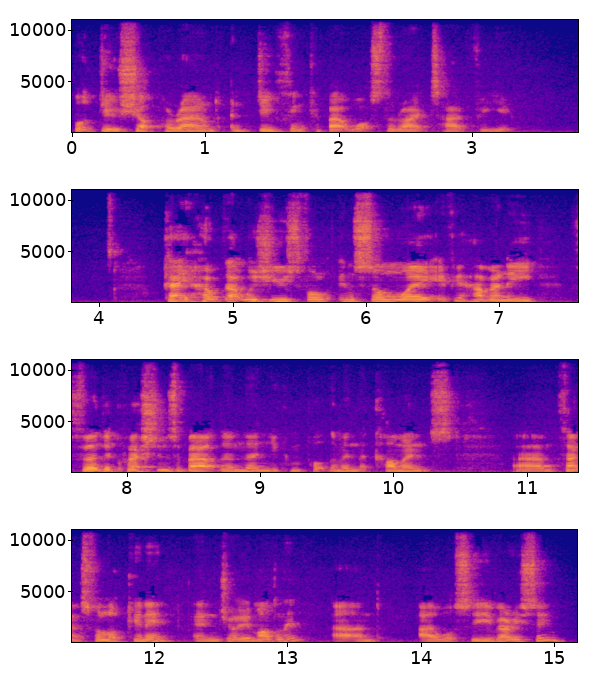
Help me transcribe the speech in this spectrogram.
but do shop around and do think about what's the right type for you. Okay, hope that was useful in some way. If you have any further questions about them, then you can put them in the comments. Um, thanks for looking in, enjoy your modelling, and I will see you very soon.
